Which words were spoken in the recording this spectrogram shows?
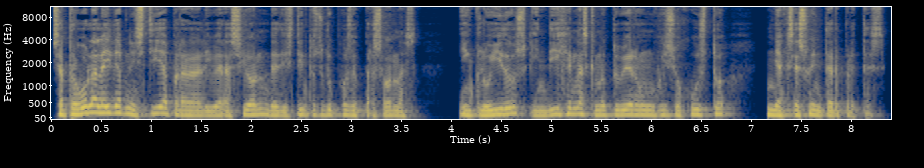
Se aprobó la ley de amnistía para la liberación de distintos grupos de personas, incluidos indígenas que no tuvieron un juicio justo ni acceso a intérpretes,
